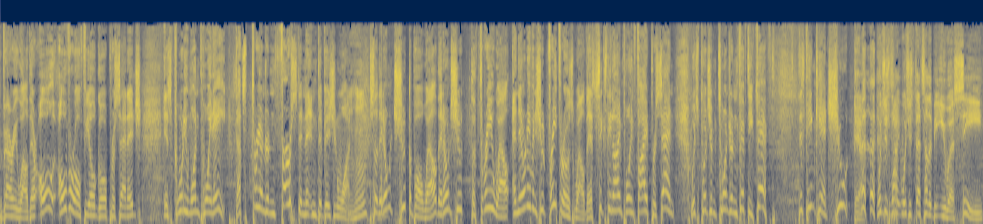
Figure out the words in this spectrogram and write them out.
very well. Their overall field goal percentage is 41.8. That's 301st in, in Division One. Mm-hmm. So they don't shoot the ball well. They don't shoot the three well, and they don't even shoot free throws well. They're 69.5 percent, which puts them 255th. This team can't shoot. Yeah, which is why, which is that's how they beat USC.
